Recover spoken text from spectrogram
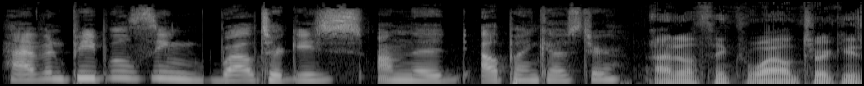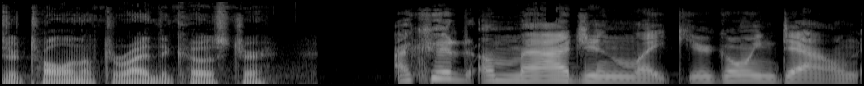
Haven't people seen wild turkeys on the Alpine coaster? I don't think the wild turkeys are tall enough to ride the coaster. I could imagine like you're going down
